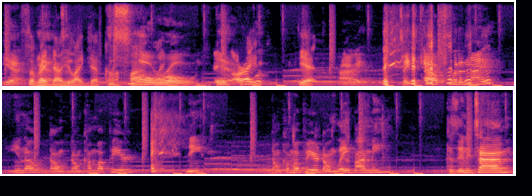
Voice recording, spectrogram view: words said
Yeah. So right yeah. now you're like DEF CON. Slow like, roll. Yeah. All right. Yeah. All right. Take the couch for the night. You know, don't don't come up here. Don't come up here. Don't lay by me. Cause anytime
